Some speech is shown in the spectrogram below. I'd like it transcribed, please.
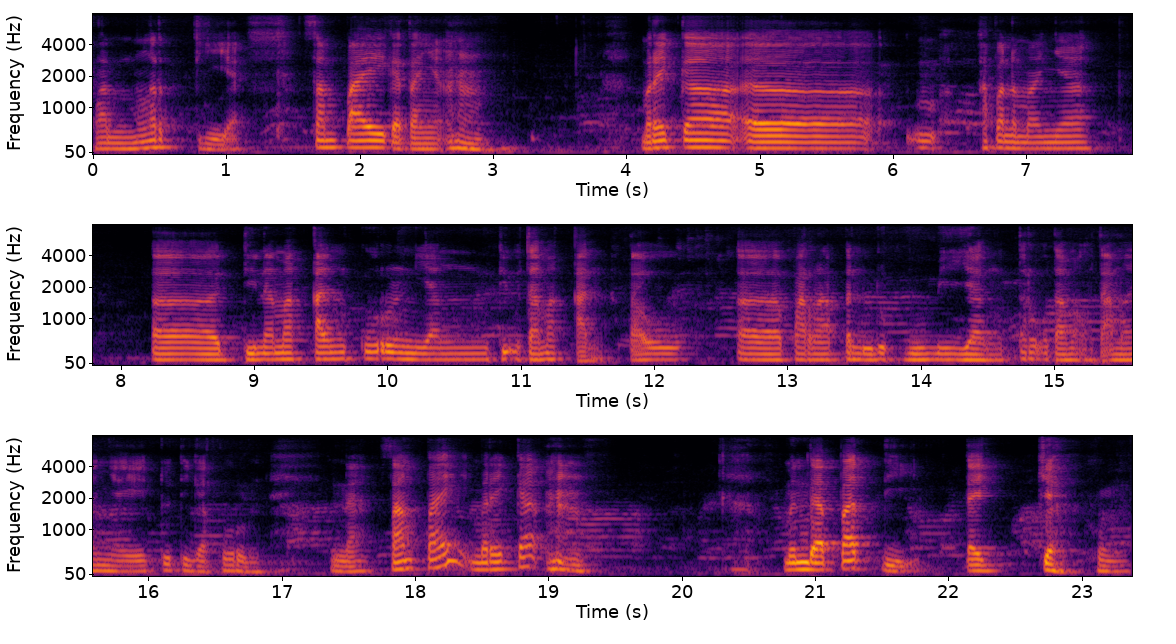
kan mengerti ya sampai katanya mereka uh, apa namanya uh, dinamakan kurun yang diutamakan atau uh, para penduduk bumi yang terutama-utamanya yaitu tiga kurun. Nah, sampai mereka mendapati tajahum.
